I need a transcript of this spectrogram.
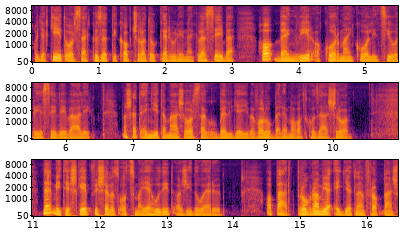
hogy a két ország közötti kapcsolatok kerülnének veszélybe, ha Bengvir a kormány koalíció részévé válik. Nos hát ennyit a más országok belügyeibe való beremavatkozásról. De mit is képvisel az Ocma Jehudit, a zsidó erő? A párt programja egyetlen frappáns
